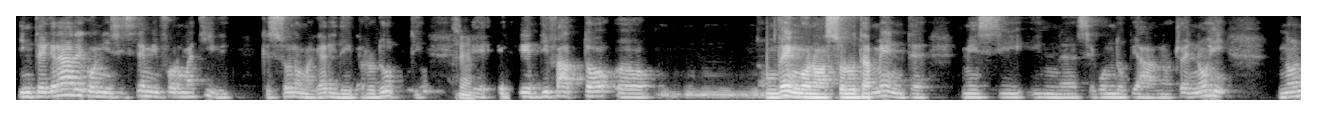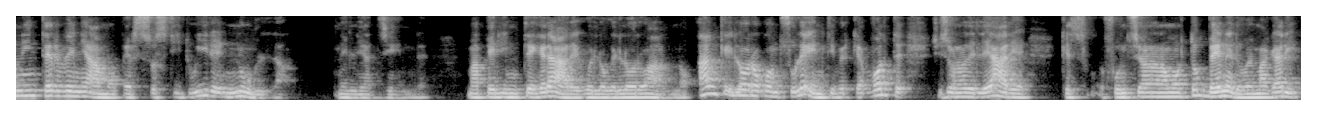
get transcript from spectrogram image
integrare con i sistemi informativi che sono magari dei prodotti sì. e, e, che di fatto uh, non vengono assolutamente messi in secondo piano. Cioè noi non interveniamo per sostituire nulla nelle aziende, ma per integrare quello che loro hanno, anche i loro consulenti, perché a volte ci sono delle aree che funzionano molto bene dove magari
